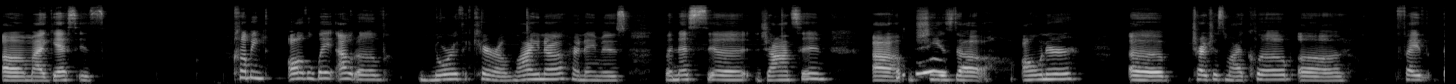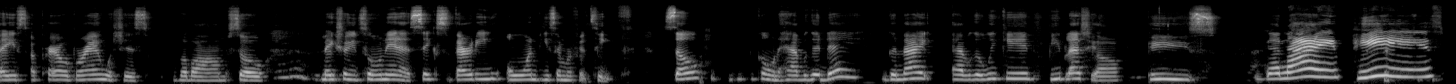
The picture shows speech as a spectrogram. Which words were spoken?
Um, I guess it's coming all the way out of North Carolina. Her name is Vanessa Johnson. Um, she is the owner of Church is My Club, a faith-based apparel brand, which is the bomb. So make sure you tune in at 6:30 on December 15th. So going to have a good day. Good night. Have a good weekend. Be blessed, y'all. Peace. Good night. Peace.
